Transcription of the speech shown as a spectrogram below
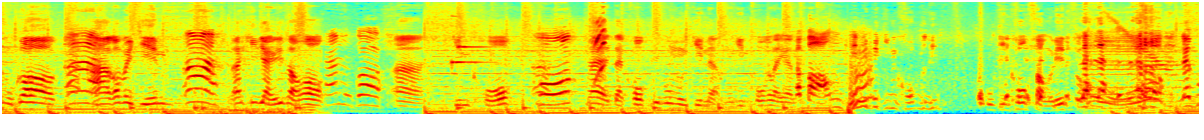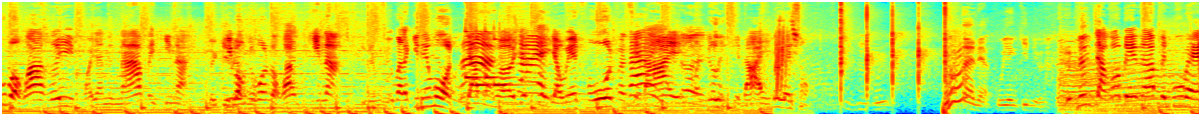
หมูกรอบอ่าอ่าก็ไม่กินอ่าแล้วคิดอย่างที่สองออกข้าวหมูกรอบอ่ากินโค้กโค้กใช่แต่โค้กที่พวกมึงกินอะมึงกินโค้กอะไรกันกระป๋องไอ้นี่ไปกินโค้กลิตรกูกินโค้กสองลิตร แล้วแล้วแล้วแล้วกูบอกว่าเฮ้ยขออย่างหนึ่งนะไปกินอะไปกินพี่บอกทุกคนบอกว่ากินอะซื้อมาแล้วกินให้หมดอย่าบอกว่าอย่าอย่าเวทฟู้ดมันเสียดายมันก็เลยเสียดายก็เลยส่ง แต่เนี่ยกูยังกินอยู่ เนื่องจากว่าเบฟนะครับเป็นผู้แพ้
